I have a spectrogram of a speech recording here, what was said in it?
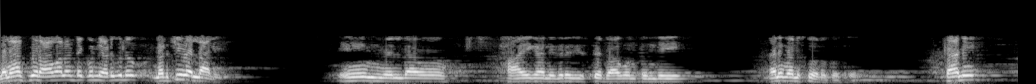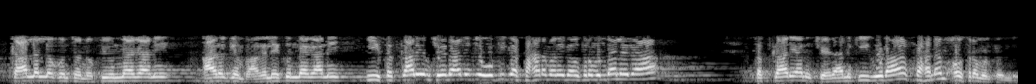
నమాజ్కు రావాలంటే కొన్ని అడుగులు నడిచి వెళ్ళాలి. ఏం వెళ్దాము హాయిగా నిద్ర తీస్తే బాగుంటుంది అని మనసు కోరుకుంటుంది కానీ కాళ్ళల్లో కొంచెం నొప్పి ఉన్నా గాని ఆరోగ్యం బాగలేకున్నా గాని ఈ సత్కార్యం చేయడానికి ఓపిక సహనం అనేది అవసరం ఉందా లేదా? సత్కార్యాలు చేయడానికి కూడా సహనం అవసరం ఉంటుంది.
